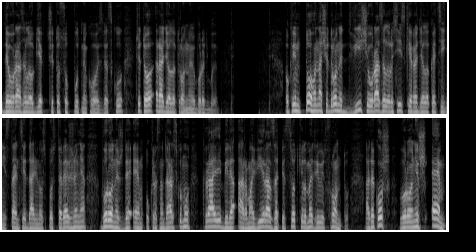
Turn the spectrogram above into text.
де уразили об'єкт чи то супутникового зв'язку, чи то радіоелектронної боротьби. Окрім того, наші дрони двічі уразили російські радіолокаційні станції дальнього спостереження Воронеж ДМ у Краснодарському краї біля Армавіра за 500 кілометрів від фронту, а також Вороніж М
